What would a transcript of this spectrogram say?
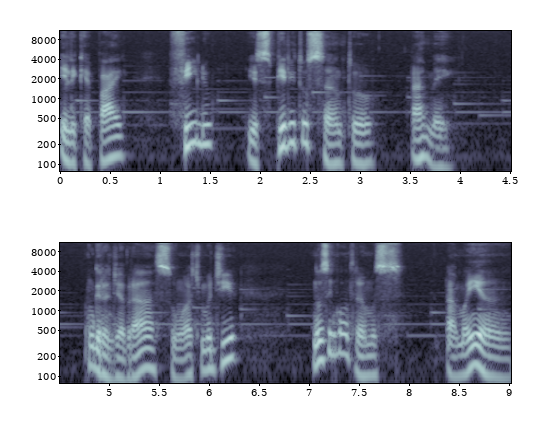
Ele que é Pai, Filho e Espírito Santo. Amém. Um grande abraço, um ótimo dia nos encontramos amanhã.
